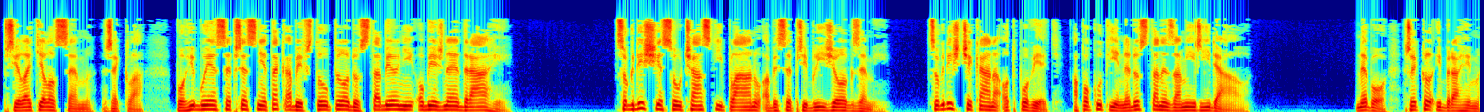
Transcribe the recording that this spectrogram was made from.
Přiletělo sem, řekla. Pohybuje se přesně tak, aby vstoupilo do stabilní oběžné dráhy. Co když je součástí plánu, aby se přiblížilo k zemi? Co když čeká na odpověď a pokud ji nedostane, zamíří dál? Nebo, řekl Ibrahim,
